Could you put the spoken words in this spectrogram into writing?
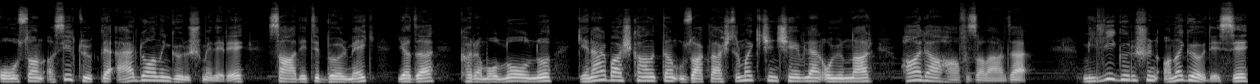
Oğuzhan Asil Türk'le Erdoğan'ın görüşmeleri Saadet'i bölmek ya da Karamollaoğlu'nu genel başkanlıktan uzaklaştırmak için çevrilen oyunlar hala hafızalarda. Milli görüşün ana gövdesi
